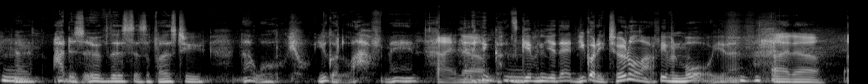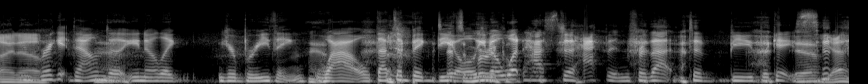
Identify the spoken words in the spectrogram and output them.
you know, I deserve this, as opposed to no, well, you got life, man. I know. God's given you that. You got eternal life, even more. You know. I know. I You know. break it down to you know like you're breathing. Yeah. Wow, that's a big deal. A you know what has to happen for that to be the case. Yeah. yeah.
